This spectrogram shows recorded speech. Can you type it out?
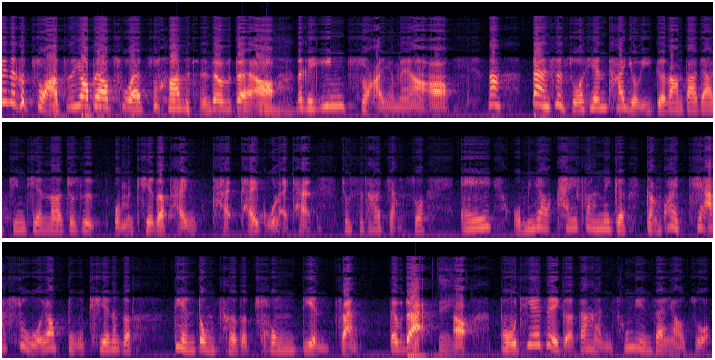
意那个爪子要不要出来抓人，对不对啊？那个鹰爪有没有啊？那但是昨天他有一个让大家今天呢，就是我们贴的台台台股来看，就是他讲说，哎，我们要开放那个，赶快加速，我要补贴那个。电动车的充电站，对不对？对，好，补贴这个，当然你充电站要做，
